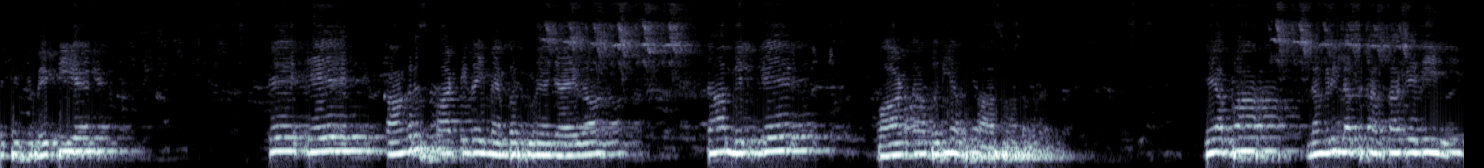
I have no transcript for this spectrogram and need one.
ਇੱਥੇ ਕਮੇਟੀ ਹੈ। ਤੇ ਇਹ ਕਾਂਗਰਸ ਪਾਰਟੀ ਦਾ ਹੀ ਮੈਂਬਰ ਚੁਣਿਆ ਜਾਏਗਾ। ਤਾਂ ਮਿਲ ਕੇ ਵਾਰਡ ਦਾ ਵਧੀਆ ਵਿਕਾਸ ਹੋ ਸਕਦਾ। ਜੇ ਆਪਾਂ ਲੰਗੜੀ ਲੱਤ ਕਰਤਾ ਕਿ ਜੀ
